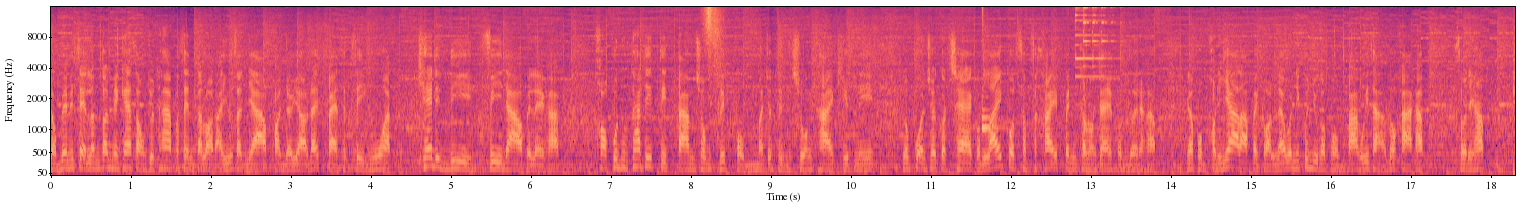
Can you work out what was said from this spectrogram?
ดอกเบี้ยพิเศษเริ่มต้นเพียงแค่ 2.5%ตลอดอายุสัญญา ผ่อนยาวๆ ได้ 84 งวด เครดิตดี ฟรีดาวไปเลยครับ ขอบคุณทุกท่านที่ติดตามชมคลิปผมมาจนถึงช่วงท้ายคลิปนี้ รบกวนช่วยกดแชร์ กดไลค์ กด Subscribe เป็นกำลังใจให้ผมด้วยนะครับ เดี๋ยวผมขออนุญาตลาไปก่อนแล้ววันนี้คุณอยู่กับผมปาร์ควิสาโตคาครับ สวัสดีครับ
